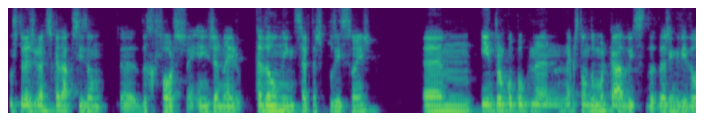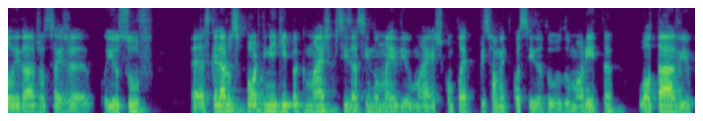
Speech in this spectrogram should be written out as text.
os três grandes, se calhar, precisam uh, de reforços em, em, janeiro, cada um em certas posições. Um, e entronca um pouco na, na questão do mercado, isso das individualidades, ou seja, o Yusuf, uh, se calhar o Sporting, a equipa que mais precisa assim de um médio mais completo, principalmente com a saída do, do Morita, o Otávio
